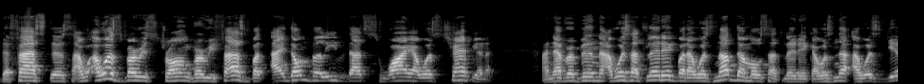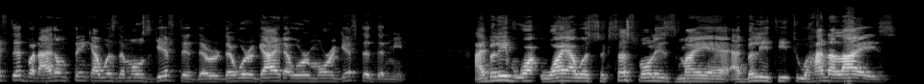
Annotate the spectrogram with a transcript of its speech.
the fastest. I, I was very strong, very fast, but I don't believe that's why I was champion. I never been. I was athletic, but I was not the most athletic. I was not. I was gifted, but I don't think I was the most gifted. There, there were guys that were more gifted than me. I believe wh- why I was successful is my uh, ability to analyze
